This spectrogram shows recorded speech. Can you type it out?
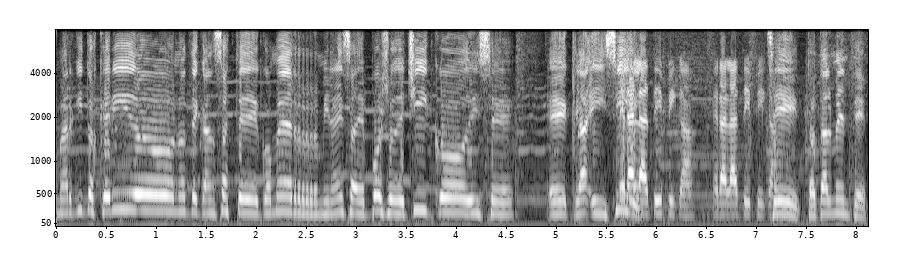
Marquitos querido, no te cansaste de comer milanesa de pollo de chico, dice. Eh, y sí, Era la típica, era la típica. Sí, totalmente.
